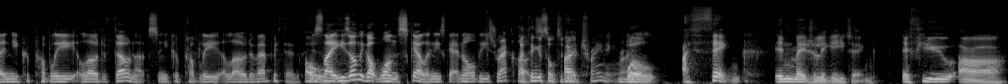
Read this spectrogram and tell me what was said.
then you could probably eat a load of donuts and you could probably eat a load of everything. It's oh. like he's only got one skill and he's getting all these records. I think it's all to do with training, right? Well, I think in Major League Eating, if you are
